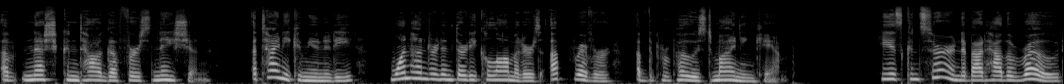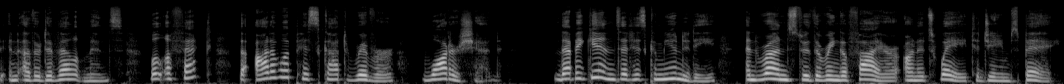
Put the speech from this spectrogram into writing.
of Neskantaga First Nation, a tiny community 130 kilometers upriver of the proposed mining camp. He is concerned about how the road and other developments will affect the Attawapiskat River watershed that begins at his community and runs through the Ring of Fire on its way to James Bay.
